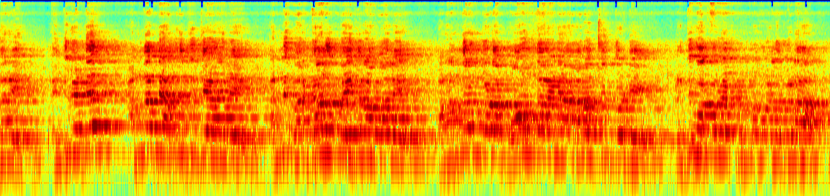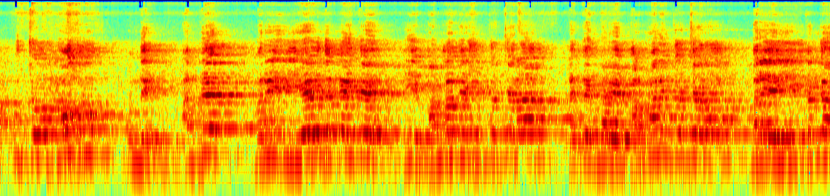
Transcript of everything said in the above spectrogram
మరి. ఎందుకంటే అందరినీ అభివృద్ధి చేయాలి అన్ని వర్గాలు పైకి రావాలి. మనందరం కూడా బాగుండాలనే ఆలోచనతో ప్రతి ఒక్కరు ఉన్న వాళ్ళు కూడా కూర్చోవలసిన అవసరం ఉంది. అంటే మరి ఏ విధంగా అయితే ఈ బంగ్లాదేశ్ నుంచి వచ్చారా లేకపోతే మరి బర్మా నుంచి వచ్చారా మరి ఈ విధంగా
